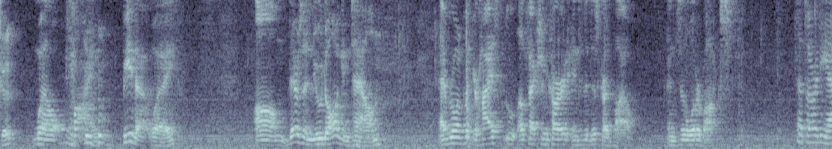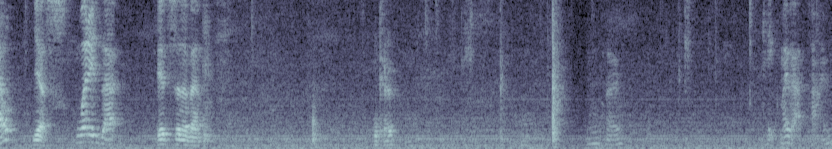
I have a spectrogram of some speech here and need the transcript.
Good. Well, fine. Be that way. Um, there's a new dog in town. Everyone put your highest affection card into the discard pile. Into the litter box. That's already out. Yes, What is that? it's an event. Okay. Okay. Take my bath time.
